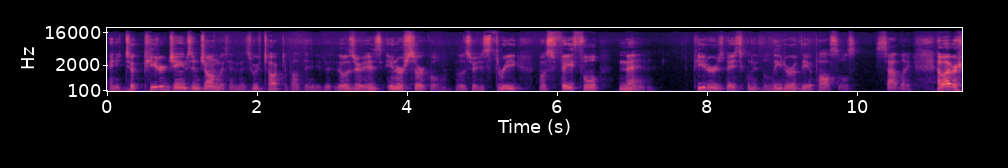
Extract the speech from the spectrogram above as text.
And he took Peter, James, and John with him, as we've talked about. Those are his inner circle. Those are his three most faithful men. Peter is basically the leader of the apostles, sadly. However,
